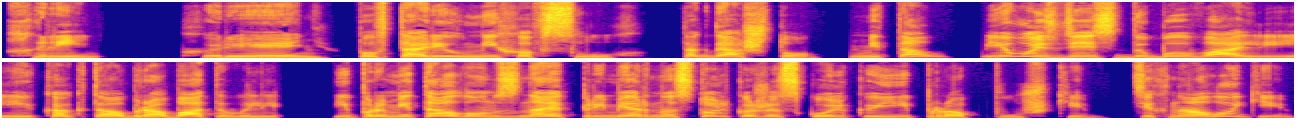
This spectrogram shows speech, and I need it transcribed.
Хрень. Хрень, повторил Миха вслух. Тогда что? Металл? Его здесь добывали и как-то обрабатывали. И про металл он знает примерно столько же, сколько и про пушки. Технологии?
